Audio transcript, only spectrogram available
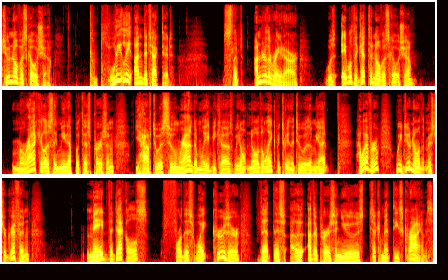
to Nova Scotia completely undetected slipped under the radar was able to get to Nova Scotia miraculously meet up with this person you have to assume randomly because we don't know the link between the two of them yet. However, we do know that Mr. Griffin made the decals for this white cruiser that this other person used to commit these crimes.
